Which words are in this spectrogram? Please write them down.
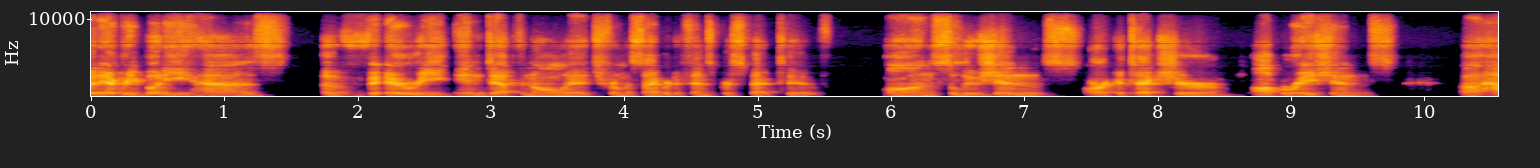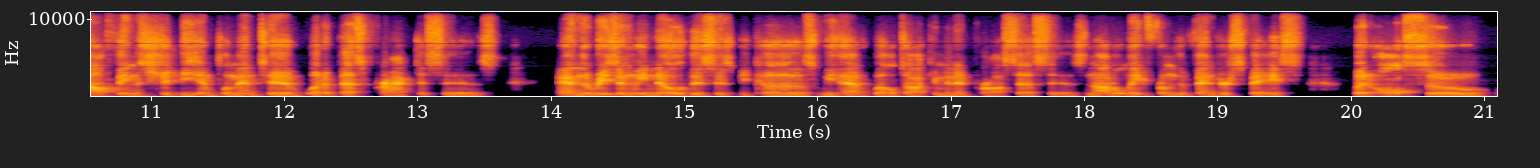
But everybody has a very in-depth knowledge from a cyber defense perspective on solutions, architecture, operations, uh, how things should be implemented, what a best practice is. And the reason we know this is because we have well documented processes, not only from the vendor space, but also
